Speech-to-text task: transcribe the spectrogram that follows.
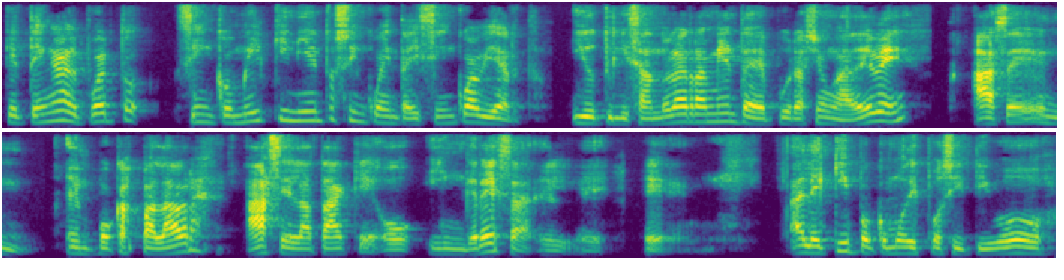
que tengan el puerto 5555 abierto y utilizando la herramienta de depuración ADB, hace en, pocas palabras, hace el ataque o ingresa eh, eh, al equipo como dispositivo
